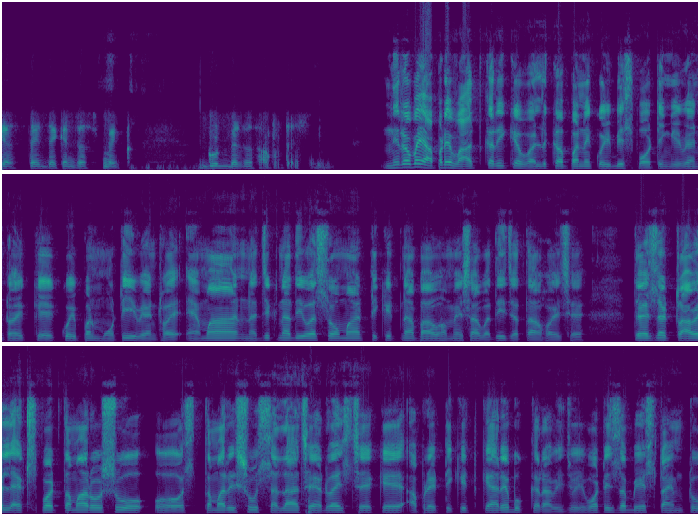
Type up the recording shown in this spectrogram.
yes they can just make good business out of this Niravbhai, આપણે વાત કરી કે વર્લ્ડ કપ અને કોઈ બી સ્પોર્ટિંગ ઇવેન્ટ હોય કે કોઈ પણ મોટી ઇવેન્ટ હોય, એમાં નજીકના દિવસોમાં ટિકિટના ભાવ હંમેશા વધી જતા હોય છે. તો એઝ અ ટ્રાવેલ એક્સપર્ટ તમારો શું તમારી શું સલાહ છે એડવાઇસ છે કે આપણે ટિકિટ ક્યારે બુક કરાવવી જોઈએ? What is the best time to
